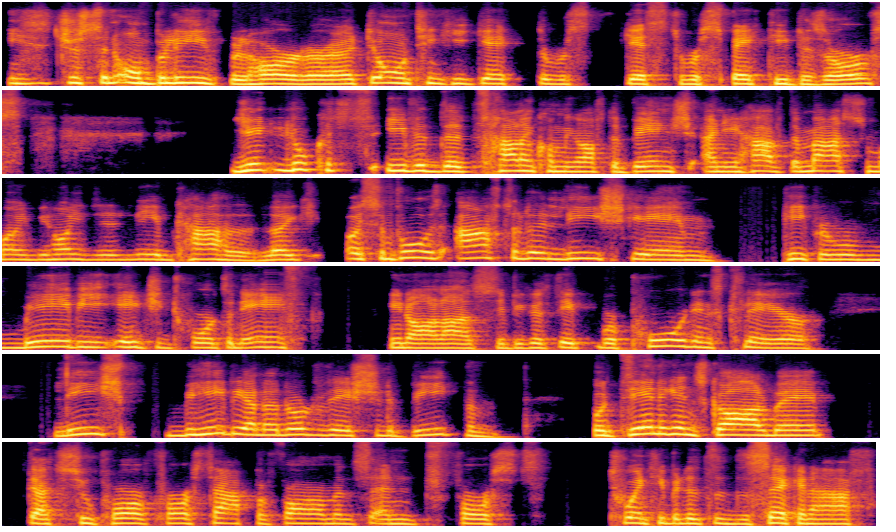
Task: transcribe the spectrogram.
he's just an unbelievable hurler. I don't think he get the gets the respect he deserves you look at even the talent coming off the bench and you have the mastermind behind it, Liam Cahill. Like, I suppose after the Laois game, people were maybe edging towards an F. in all honesty, because they were poor against Clare. Laois, maybe on another day, should have beat them. But then against Galway, that superb first half performance and first 20 minutes of the second half.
